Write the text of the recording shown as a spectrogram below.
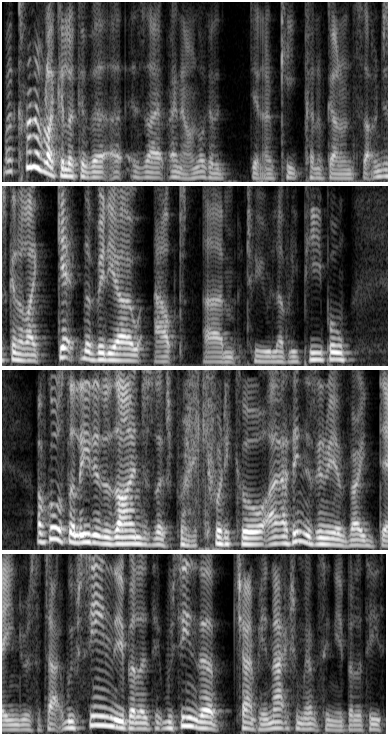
well, kind of like a look of it. As I, I know, I'm not going to you know keep kind of going on stuff. I'm just going to like get the video out um, to you lovely people. Of course, the leader design just looks pretty pretty cool. I, I think there's going to be a very dangerous attack. We've seen the ability, we've seen the champion in action. We haven't seen the abilities.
